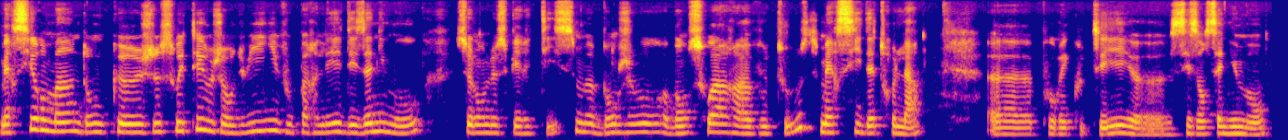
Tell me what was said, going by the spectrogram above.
Merci Romain. Donc, euh, je souhaitais aujourd'hui vous parler des animaux selon le spiritisme. Bonjour, bonsoir à vous tous. Merci d'être là euh, pour écouter ces enseignements.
